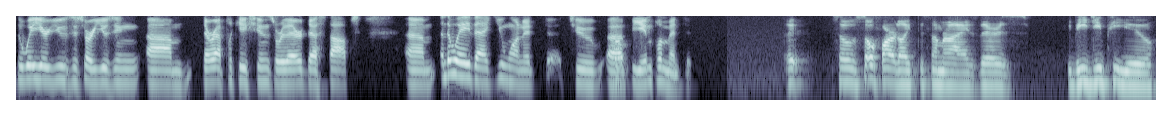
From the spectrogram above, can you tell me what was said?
the way your users are using um, their applications or their desktops, um, and the way that you want it to uh, oh. be implemented. So so far, like to summarize, there's vGPU.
